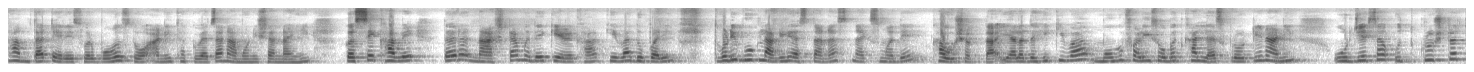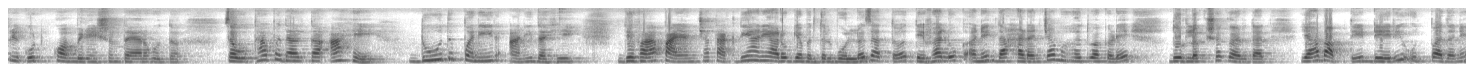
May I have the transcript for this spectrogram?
थांबता टेरेसवर पोहोचतो आणि थकव्याचा नामोनिशान नाही कसे खावे? तर नाश्त्यामध्ये केळ खा किंवा दुपारी थोडी भूक लागली असताना स्नॅक्समध्ये खाऊ शकता. याला दही किंवा मूगफळीसोबत खाल्ल्यास प्रोटीन आणि ऊर्जेचा उत्कृष्ट त्रिकूट कॉम्बिनेशन तयार होतं. चौथा पदार्थ आहे दूध पनीर आणि दही. जेव्हा पायांच्या ताकदी आणि आरोग्याबद्दल बोललं जातं तेव्हा लोक अनेकदा हाडांच्या महत्त्वाकडे दुर्लक्ष करतात. या बाबतीत डेअरी उत्पादने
